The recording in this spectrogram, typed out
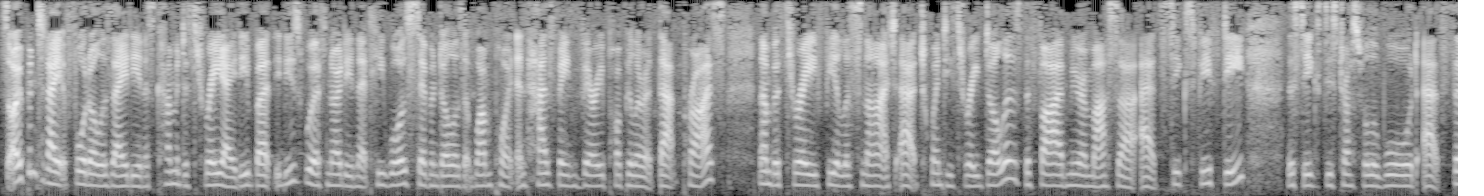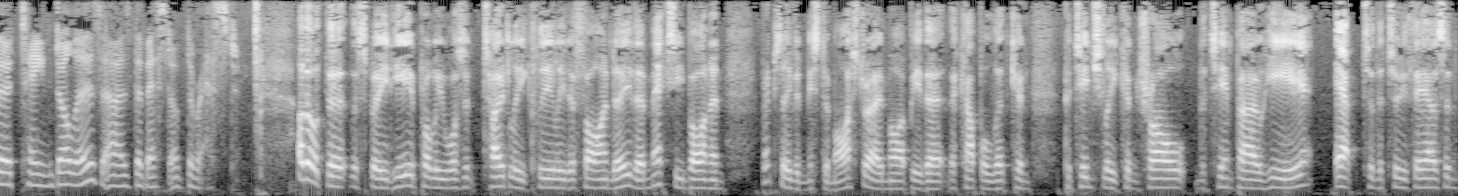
So open today at $4.80 and has come into $3.80. But it is worth noting that he was $7 at one point and has been very popular at that price. Number three, Fearless Knight at $23. The five, Miramasa at $6.50. The six, Distrustful Award at $13 as the best of the rest. I thought the, the speed here probably wasn't totally clearly defined either. Maxi Bon and perhaps even Mr. Maestro might be the, the couple that can potentially control the tempo here out to the 2,000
